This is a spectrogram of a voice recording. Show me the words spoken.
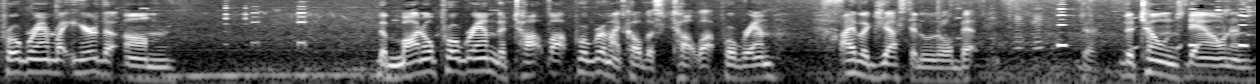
program right here, the um, the mono program, the tot lot program, I call this tot lot program. I've adjusted a little bit. The, the tones down and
